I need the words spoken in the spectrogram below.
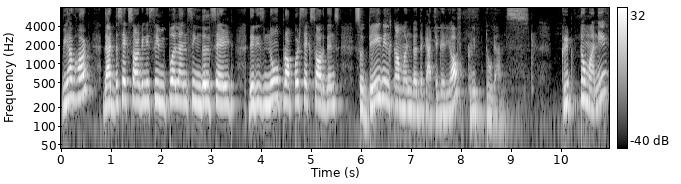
We have heard that the sex organ is simple and single celled. There is no proper sex organs. So they will come under the category of cryptogams. Crypto money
